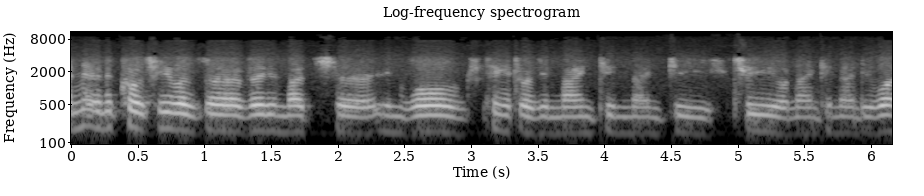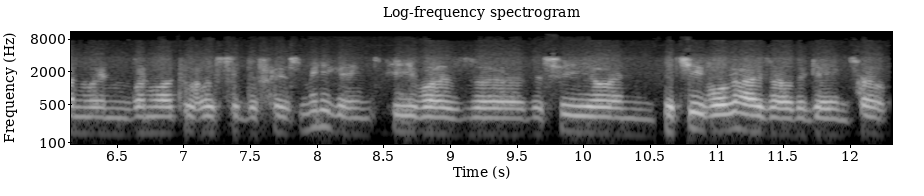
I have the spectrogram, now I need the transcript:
And, and of course, he was uh, very much uh, involved. I think it was in 1993 or 1991 when Vanuatu hosted the first mini games. He was uh, the CEO and the chief organizer of the game. So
